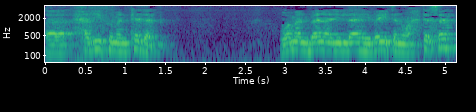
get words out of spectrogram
euh, hadith man kadab wa man bana lillahi baytan wa ihtasab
